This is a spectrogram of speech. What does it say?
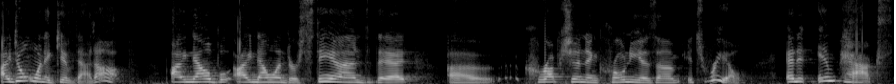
I don't want to give that up. I now I now understand that uh, corruption and cronyism it's real and it impacts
